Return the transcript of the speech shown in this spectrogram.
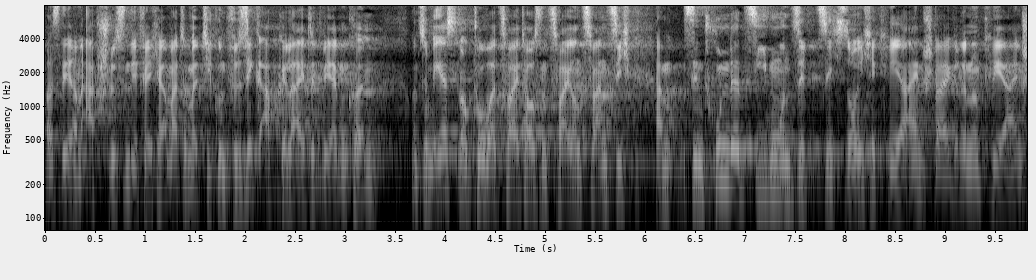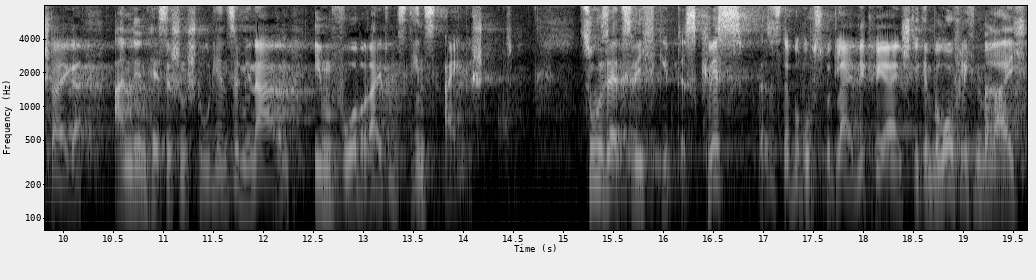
aus deren Abschlüssen die Fächer Mathematik und Physik abgeleitet werden können. Und zum 1. Oktober 2022 sind 177 solche Quereinsteigerinnen und Quereinsteiger an den hessischen Studienseminaren im Vorbereitungsdienst eingestellt. Zusätzlich gibt es Quiz, das ist der berufsbegleitende Quereinstieg im beruflichen Bereich,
